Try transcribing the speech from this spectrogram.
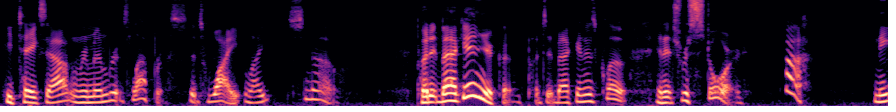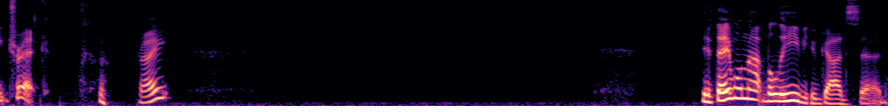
He takes out, and remember, it's leprous. It's white like snow. Put it back in your cloak. Puts it back in his cloak, and it's restored. Ah, neat trick, right? If they will not believe you, God said,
